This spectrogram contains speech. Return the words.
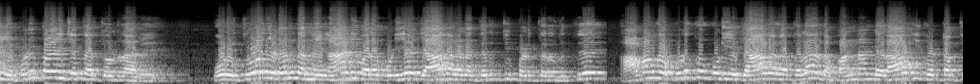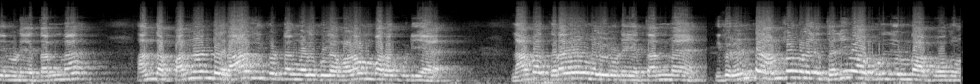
இங்க புலிப்பாணி சித்தர் சொல்றாரு. ஒரு ஜோதிடம் தன்னை நாடி வரக்கூடிய ஜாதகனை திருப்திப்படுத்துறதுக்கு அவங்க கொடுக்கக்கூடிய ஜாதகத்துல அந்த பன்னெண்டு ராசி கட்டத்தினுடைய தன்மை அந்த பன்னெண்டு ராசி கட்டங்களுக்குள்ள வளம் வரக்கூடிய நவ கிரகங்களினுடைய தன்மை இது ரெண்டு அம்சங்களையும் தெளிவா புரிஞ்சிருந்தா போதும்.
